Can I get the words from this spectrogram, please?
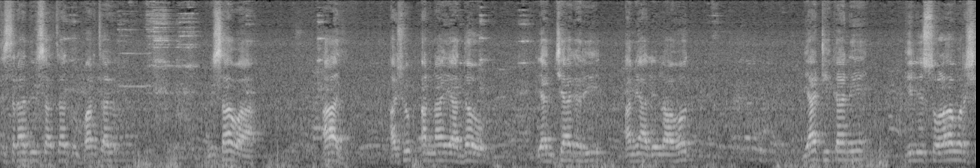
तिसरा दिवसाचा दुपारचा विसावा. आज अशोक अण्णा यादव यांच्या घरी आम्ही आलेलो आहोत. या ठिकाणी गेली सोळा वर्ष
